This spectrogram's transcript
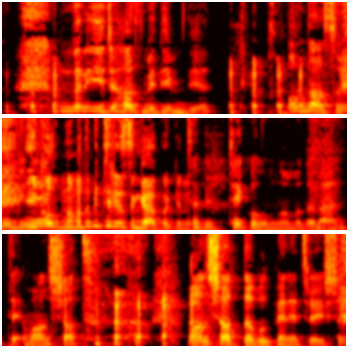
Bunları iyice hazmedeyim diye. Ondan sonra güne... İlk olumlamada bitiriyorsun galiba günü. Tabii tek olumlamada ben te- one shot. one shot double penetration.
